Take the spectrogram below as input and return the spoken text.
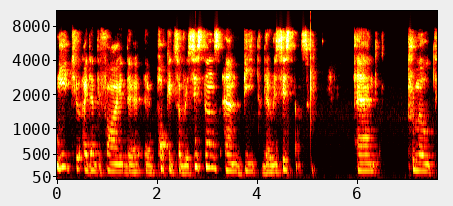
need to identify the, the pockets of resistance and beat the resistance and promote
